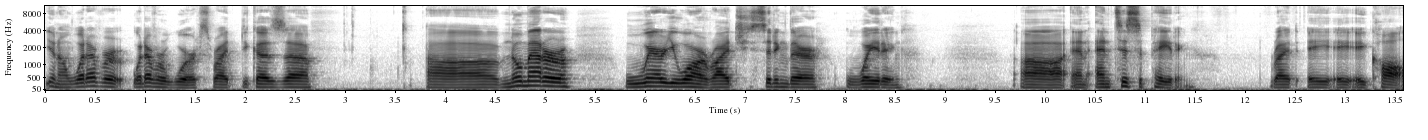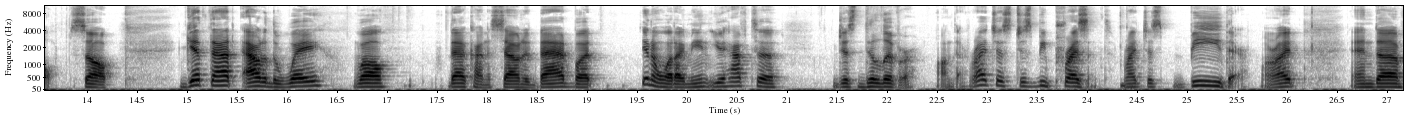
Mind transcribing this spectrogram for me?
you know, whatever whatever works, right? Because uh, uh, no matter where you are, right? She's sitting there waiting uh, and anticipating, right? A, a, a call. So get that out of the way. Well, that kind of sounded bad, but you know what I mean. You have to just deliver on that, right? Just just be present, right? Just be there, all right? And uh,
